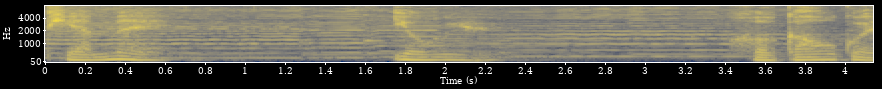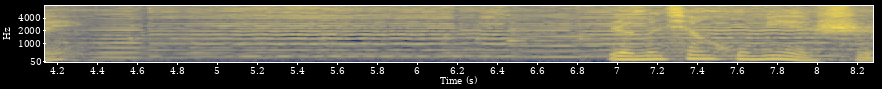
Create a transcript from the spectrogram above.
甜美、忧郁和高贵。人们相互蔑视，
